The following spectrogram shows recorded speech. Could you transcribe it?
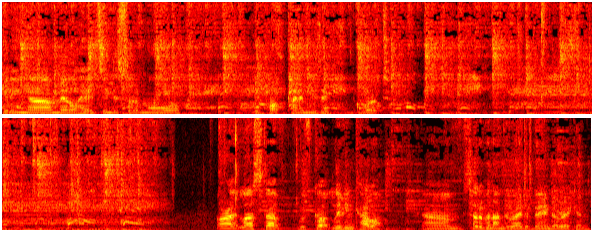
getting uh, metalheads into sort of more hip-hop kind of music worked All right, last up, we've got Living Colour. Um, sort of an underrated band, I reckon.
